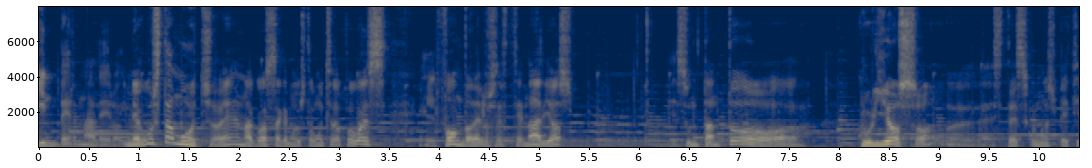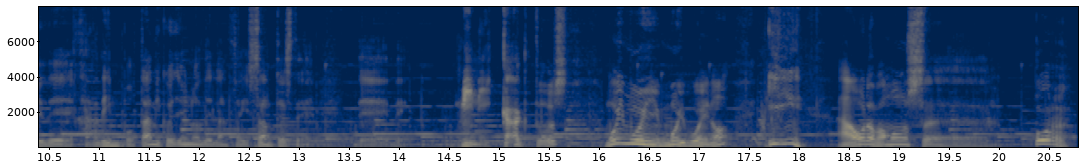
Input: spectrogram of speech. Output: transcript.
invernadero. Y me gusta mucho, ¿eh? Una cosa que me gusta mucho del juego es el fondo de los escenarios. Es un tanto curioso. Eh, este es como una especie de jardín botánico lleno de lanzaguisantes, de, de mini cactus. Muy, muy, muy bueno. Y ahora vamos eh, por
